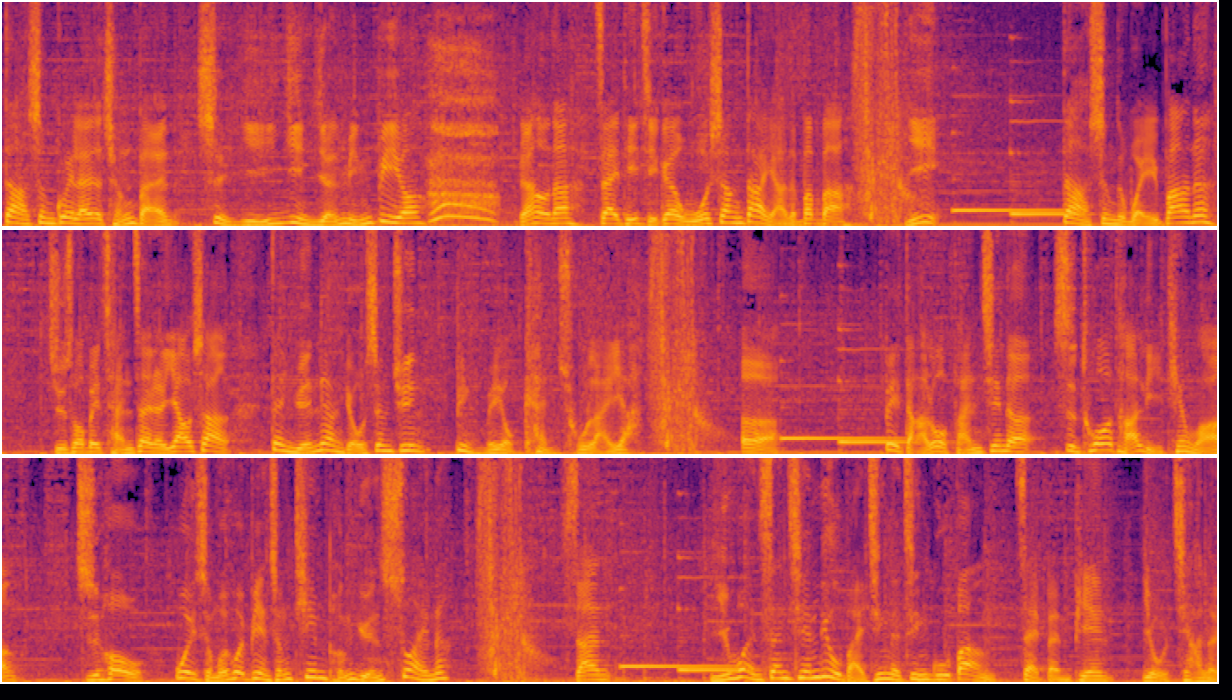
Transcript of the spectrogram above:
大圣归来》的成本是一亿人民币哦。然后呢，再提几个无伤大雅的爸爸：一，大圣的尾巴呢，据说被缠在了腰上，但原谅有声君并没有看出来呀。二，被打落凡间的是托塔李天王，之后为什么会变成天蓬元帅呢？三。一万三千六百斤的金箍棒，在本片又加了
